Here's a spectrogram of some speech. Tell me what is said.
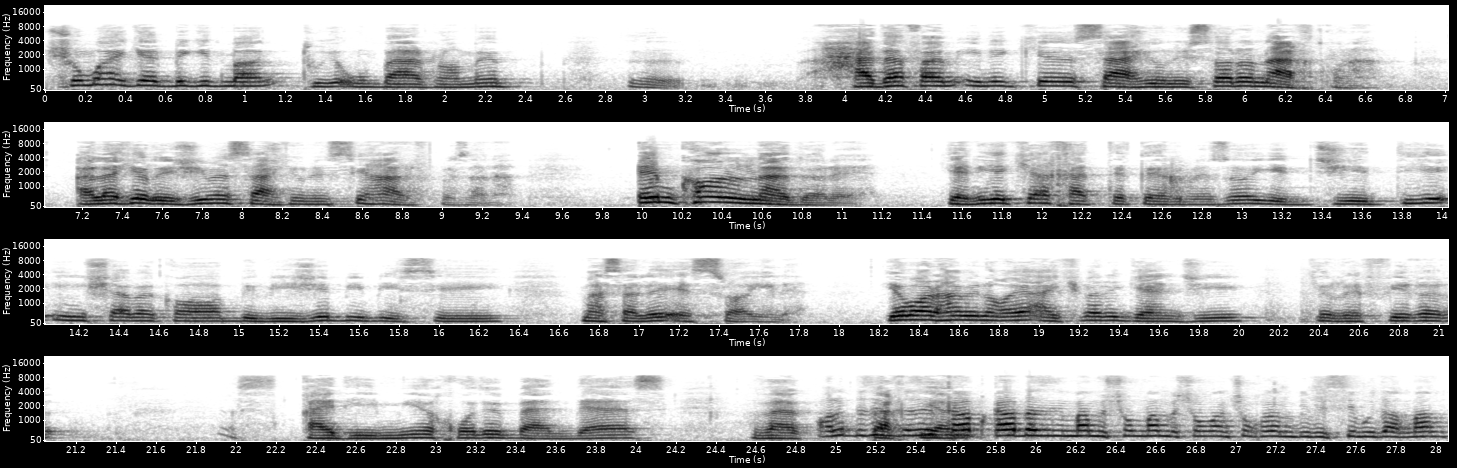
شما اگر بگید من توی اون برنامه هدفم اینه که صهیونیستا رو نقد کنم. علیه رژیم صهیونیستی حرف بزنم. امکان نداره. یعنی یکی خط قرمزای جدی این شبکه ها به ویژه بی بی سی مسئله اسرائیله. یه بار همین آقای اکبر گنجی که رفیق قدیمی خود بنده است و حالا بذارید قبل قبل از این من به شما من به شما چون خودم بی بی سی بودم من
